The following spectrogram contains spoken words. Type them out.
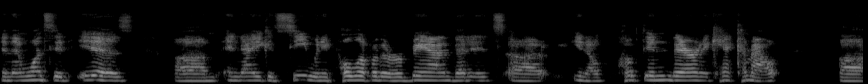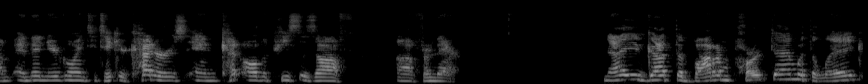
And then once it is, um, and now you can see when you pull up on the rubber band that it's, uh, you know, hooked in there and it can't come out. Um, and then you're going to take your cutters and cut all the pieces off uh, from there. Now you've got the bottom part done with the leg.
